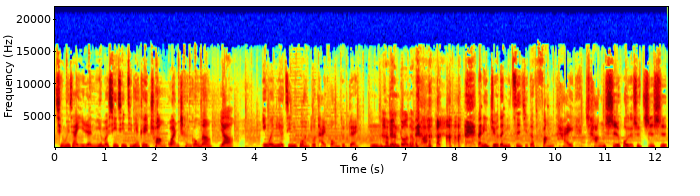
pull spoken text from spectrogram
请问一下怡人，你有没有信心今天可以闯关成功呢？有。因为你有经历过很多台风，对不对？嗯，还蛮多的吧。那你觉得你自己的防台尝试或者是知识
